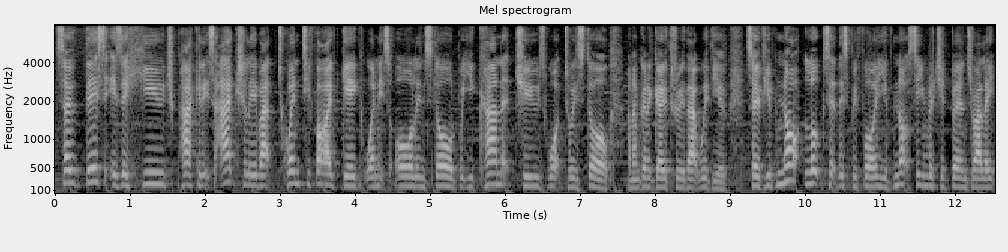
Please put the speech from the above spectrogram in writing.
So this is a huge pack and it's actually about 25 gig when it's all installed, but you can choose what to install. And I'm going to go through that with you. So if you've not looked at this before and you've not seen Richard Burns Rally,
